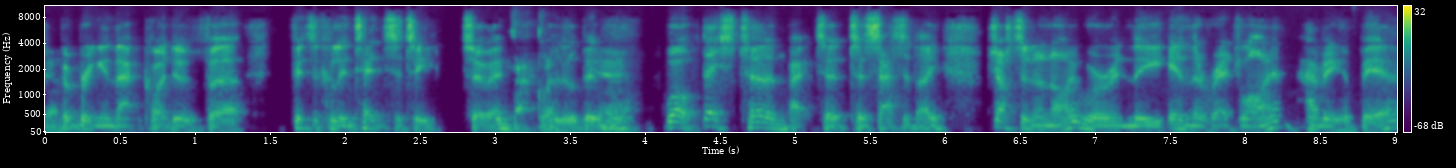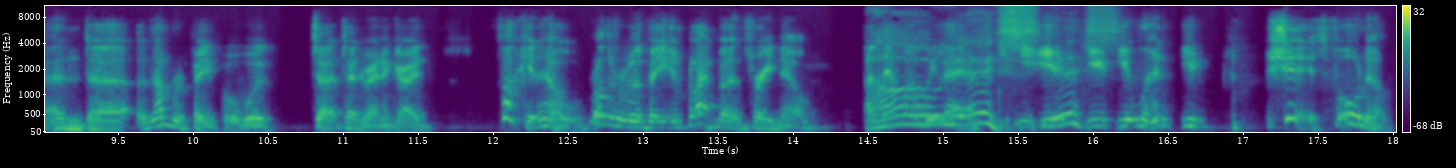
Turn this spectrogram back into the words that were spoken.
yeah. but bringing that kind of uh, physical intensity to it exactly. a little bit yeah. more. Well, let's turn back to, to Saturday. Justin and I were in the in the Red Lion having a beer, and uh, a number of people were t- turning around and going, "Fucking hell, Rotherham are beating Blackburn three 0 and then oh, when we left, yes, you, yes. You, you, went, you shit, it's 4 0.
